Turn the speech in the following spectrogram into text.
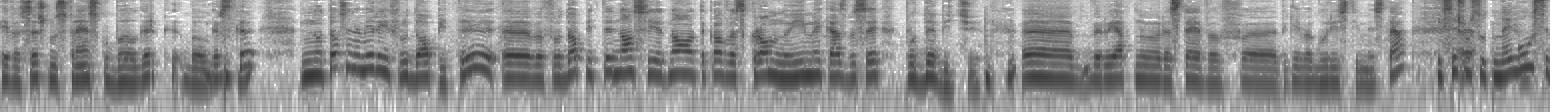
е всъщност френско-българска, но то се намира и в Родопите. Е, в Родопите носи едно такова скромно име, казва се Подъбиче. Е, вероятно расте в е, такива гористи места. И всъщност от него се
